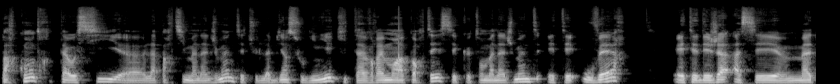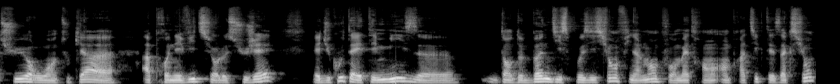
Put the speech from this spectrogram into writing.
par contre, t'as aussi euh, la partie management, et tu l'as bien souligné, qui t'a vraiment apporté, c'est que ton management était ouvert était déjà assez euh, mature ou en tout cas euh, apprenait vite sur le sujet. Et du coup, tu as été mise euh, dans de bonnes dispositions finalement pour mettre en, pratique tes actions.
